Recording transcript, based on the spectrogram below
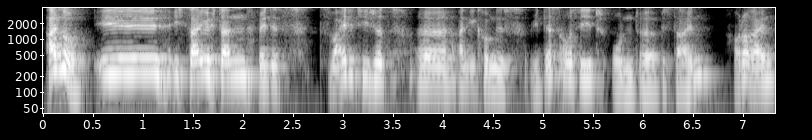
Also, äh, ich zeige euch dann, wenn das zweite T-Shirt äh, angekommen ist, wie das aussieht. Und äh, bis dahin, haut rein.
